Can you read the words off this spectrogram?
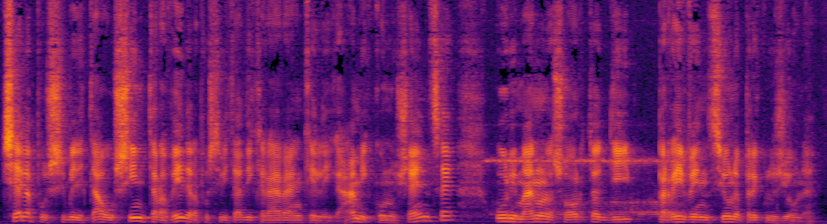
C'è la possibilità o si intravede la possibilità di creare anche legami, conoscenze o rimane una sorta di prevenzione e preclusione?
